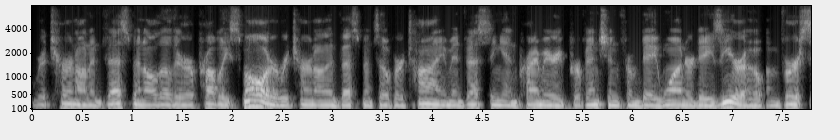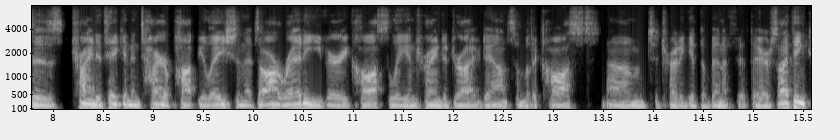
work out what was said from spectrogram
return on investment, although there are probably smaller return on investments over time, investing in primary prevention from day one or day zero um, versus trying to take an entire population that's already very costly and trying to drive down some of the costs um, to try to get the benefit there. So I think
